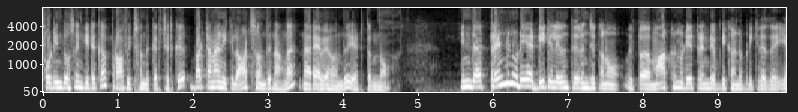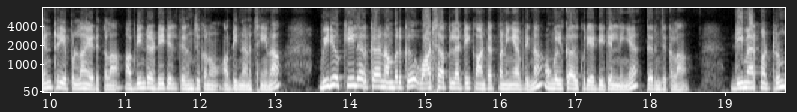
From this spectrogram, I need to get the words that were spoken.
ஃபோர்டீன் தௌசண்ட் கிட்டக்க ப்ராஃபிட்ஸ் வந்து கிடச்சிருக்கு. பட் ஆனால் இன்றைக்கி லாட்ஸ் வந்து நாங்கள் நிறையவே வந்து எடுத்திருந்தோம். இந்த ட்ரெண்டினுடைய டீட்டெயில் எதுவும் தெரிஞ்சுக்கணும். இப்போ மார்க்கினுடைய ட்ரெண்ட் எப்படி கண்டுபிடிக்கிறது? என்ட்ரி எப்படிலாம் எடுக்கலாம்? அப்படின்ற டீட்டெயில் தெரிஞ்சுக்கணும் அப்படின்னு நினச்சிங்கன்னா வீடியோ கீழே இருக்க நம்பருக்கு வாட்ஸ்அப் இல்லாட்டி காண்டாக்ட் பண்ணிங்க அப்படின்னா உங்களுக்கு அதுக்குரிய டீட்டெயில் நீங்கள் தெரிஞ்சுக்கலாம். டிமேட் மற்றும்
